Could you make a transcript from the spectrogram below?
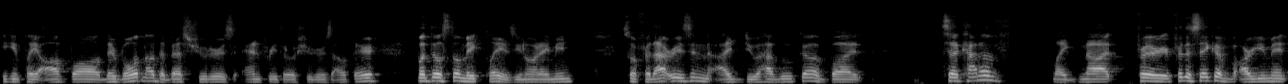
he can play off ball. They're both not the best shooters and free throw shooters out there, but they'll still make plays. You know what I mean? So for that reason, I do have Luka, but to kind of like not for for the sake of argument,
